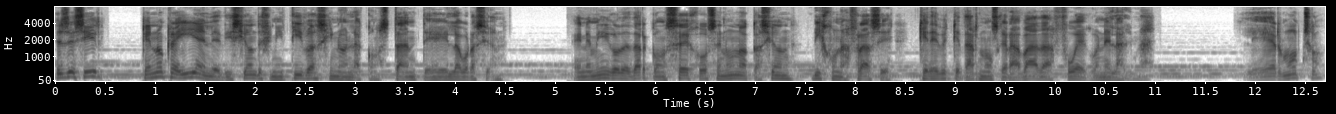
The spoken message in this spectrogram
es decir, que no creía en la edición definitiva sino en la constante elaboración. Enemigo de dar consejos, en una ocasión dijo una frase que debe quedarnos grabada a fuego en el alma. Leer mucho,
